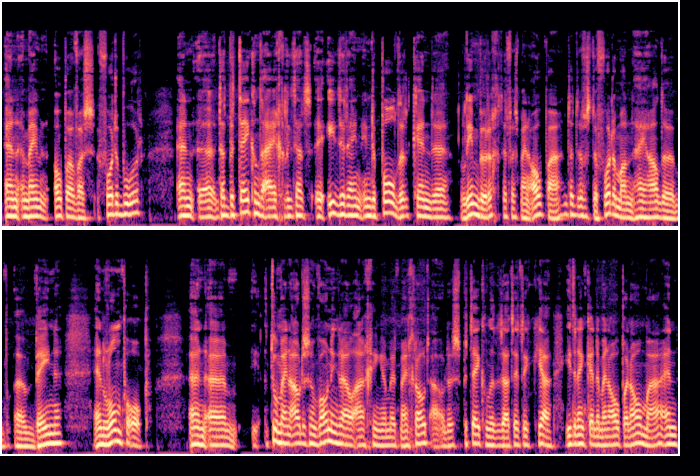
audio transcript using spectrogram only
En mijn opa was voor de boer. En dat betekende eigenlijk dat iedereen in de polder kende Limburg. Dat was mijn opa, dat was de vorderman. Hij haalde benen en lompen op. En ehm, toen mijn ouders een woningruil aangingen met mijn grootouders... betekende dat dat ik, ja, iedereen kende mijn opa en oma... en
